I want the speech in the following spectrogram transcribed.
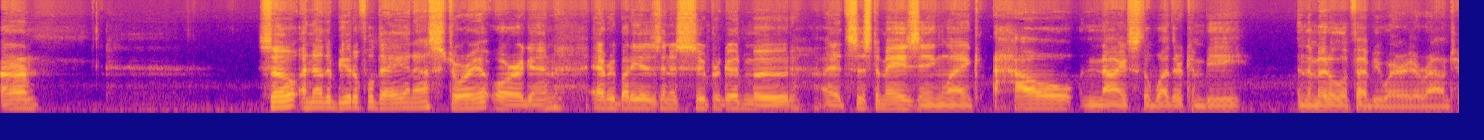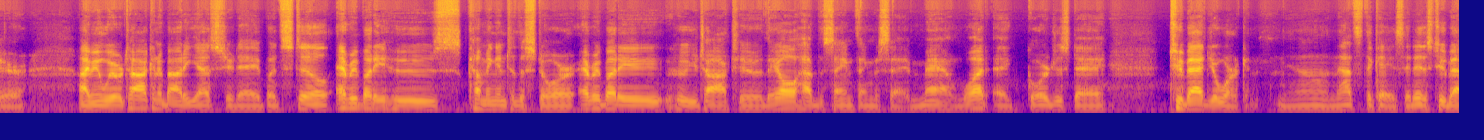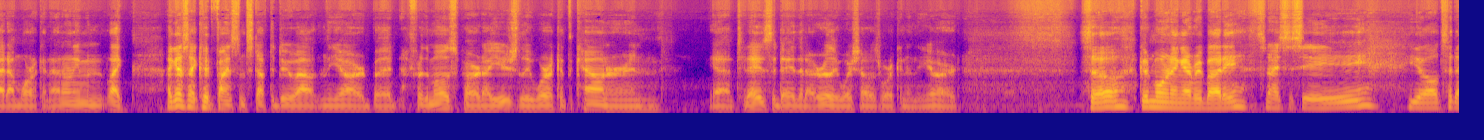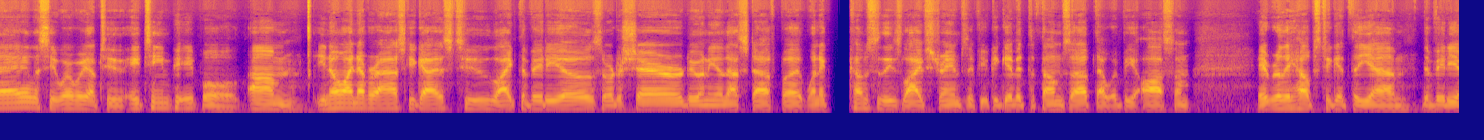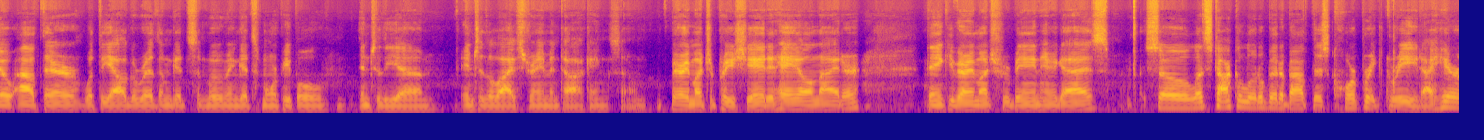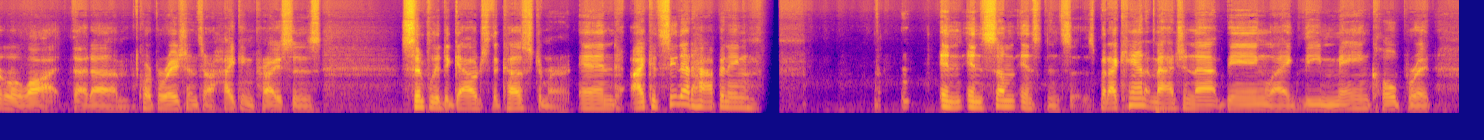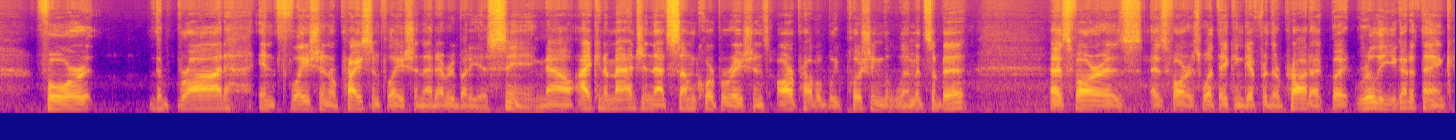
Um, so another beautiful day in Astoria, Oregon. Everybody is in a super good mood. It's just amazing, like how nice the weather can be in the middle of February around here. I mean, we were talking about it yesterday, but still, everybody who's coming into the store, everybody who you talk to, they all have the same thing to say. Man, what a gorgeous day. Too bad you're working. You know, and that's the case. It is too bad I'm working. I don't even like, I guess I could find some stuff to do out in the yard, but for the most part, I usually work at the counter. And yeah, today's the day that I really wish I was working in the yard. So, good morning, everybody. It's nice to see you all today. Let's see, where are we up to? 18 people. Um, you know, I never ask you guys to like the videos or to share or do any of that stuff, but when it comes to these live streams, if you could give it the thumbs up, that would be awesome. It really helps to get the um, the video out there with the algorithm, gets it moving, gets more people into the um, into the live stream and talking. So very much appreciated. Hey, all nighter. Thank you very much for being here, guys. So let's talk a little bit about this corporate greed. I hear it a lot that um, corporations are hiking prices simply to gouge the customer, and I could see that happening in in some instances, but I can't imagine that being like the main culprit for the broad inflation or price inflation that everybody is seeing. Now, I can imagine that some corporations are probably pushing the limits a bit as far as as far as what they can get for their product, but really you got to think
